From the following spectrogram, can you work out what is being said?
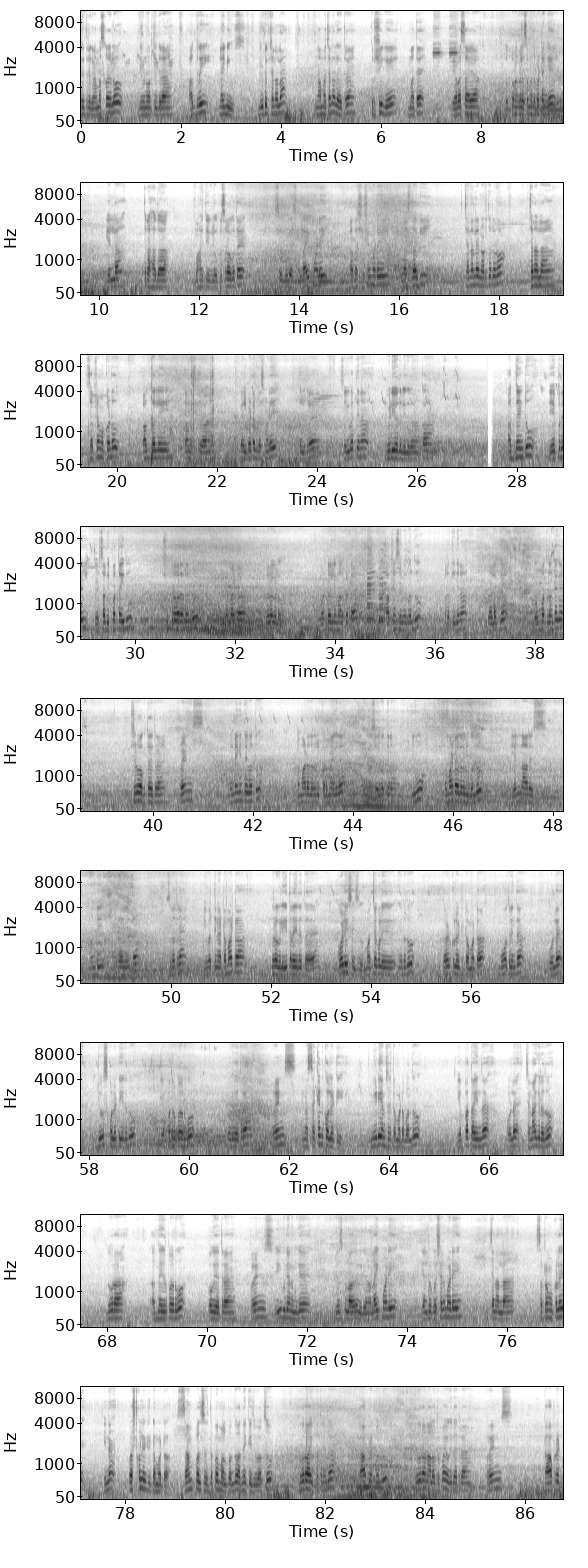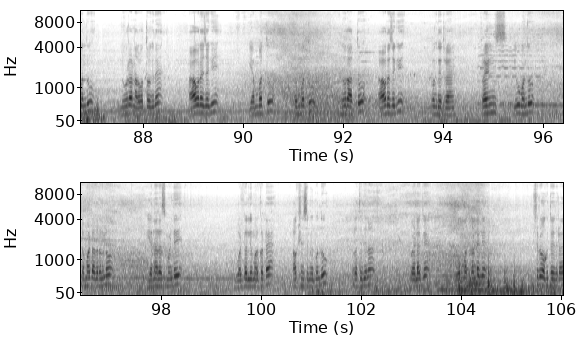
ರೈತರಿಗೆ ನಮಸ್ಕಾರಗಳು. ನೀವು ನೋಡ್ತಿದ್ದೀರಾ ಅಗ್ರಿ ನೈ ನ್ಯೂಸ್ ಯೂಟ್ಯೂಬ್ ಚಾನಲ. ನಮ್ಮ ಚಾನಲ್ ಹತ್ರ ಕೃಷಿಗೆ ಮತ್ತು ವ್ಯವಸಾಯ ಉತ್ಪನ್ನಗಳಿಗೆ ಸಂಬಂಧಪಟ್ಟಂಗೆ ಎಲ್ಲ ತರಹದ ಮಾಹಿತಿಗಳು ಉಪಸರಾಗುತ್ತೆ. ಸೊ ವಿಡಿಯೋಸ್ನ ಲೈಕ್ ಮಾಡಿ ಅದ ಶಿಷ್ಯ ಮಾಡಿ, ಹೊಸದಾಗಿ ಚಾನಲ್ಲೇ ನೋಡ್ತಿರೋರು, ಚಾನಲ್ನ ಸಬ್ಸ್ಕ್ರೈಬ್ ಮಾಡ್ಕೊಂಡು ಪಕ್ಕದಲ್ಲಿ ಕಾಣಿಸ್ತಿರೋ ಬೆಲ್ ಬಟನ್ ಪ್ರೆಸ್ ಮಾಡಿ ಅಂತ ಹೇಳಿದ್ರೆ, ಸೊ ಇವತ್ತಿನ ವಿಡಿಯೋದಲ್ಲಿ ದಿನಾಂಕ ಹದಿನೆಂಟು ಏಪ್ರಿಲ್ ಎರಡು ಸಾವಿರದ ಇಪ್ಪತ್ತೈದು, ಶುಕ್ರವಾರದಂದು ಟೊಮ್ಯಾಟೊ ದರಗಳು. ಒಡ್ಡಳ್ಳಿ ಮಾರುಕಟ್ಟೆ ಆಪ್ಷನ್ ಸಮಯ ಬಂದು ಪ್ರತಿದಿನ ಬೆಳಗ್ಗೆ ಒಂಬತ್ತು ಗಂಟೆಗೆ ಶುರುವಾಗ್ತಾ ಇದ್ರೆ. ಫ್ರೆಂಡ್ಸ್, ನಿನ್ನೆಗಿಂತ ಇವತ್ತು ಟೊಮ್ಯಾಟೊ ದರಗಳು ಕಡಿಮೆ ಆಗಿದೆ. ಸೊ ಇವತ್ತಿನ ಇವು ಟೊಮ್ಯಾಟೊ ದರಗಳು ಬಂದು ಎನ್ ಆರ್ ಎಸ್ ಮಂಡಿ ಇರುತ್ತೆ ಸರ್ ಹತ್ರ ಇವತ್ತಿನ ಟೊಮ್ಯಾಟೊ ದರಗಳು ಈ ಥರ ಇರುತ್ತೆ. ಗೋಳಿ ಸೈಜು ಮಚ್ಚಗಳು ಇರೋದು ತರ್ಡ್ ಕ್ವಾಲಿಟಿ ಟೊಮಾಟೊ ಮೂವತ್ತರಿಂದ ಒಳ್ಳೆ ಜ್ಯೂಸ್ ಕ್ವಾಲಿಟಿ ಇರೋದು ಎಪ್ಪತ್ತು ರೂಪಾಯಿವರೆಗೂ. ಹೋಗಿದ್ರೆ ಫ್ರೆಂಡ್ಸ್, ಇನ್ನು second quality medium size tomato ಬಂದು ಎಪ್ಪತ್ತೈದಿಂದ ಒಳ್ಳೆ ಚೆನ್ನಾಗಿರೋದು. ನೂರ ಹದಿನೈದು ರೂಪಾಯಿವರೆಗೂ ಹೋಗಿದೆ ಹತ್ರ ಫ್ರೆಂಡ್ಸ್, ಈ ವಿಡಿಯೋ ನಮಗೆ ಯೂಸ್ಫುಲ್ ಆದರೆ ವಿಡಿಯೋನ ಲೈಕ್ ಮಾಡಿ, ಎಲ್ರಿಗೂ ಶೇರ್ ಮಾಡಿ ಚಾನಲ್ನ ಸಬ್ಸ್ಕ್ರೈಬ್ ಮಾಡ್ಕೊಳ್ಳಿ. ಇನ್ನು ಫಸ್ಟ್ ಕ್ವಾಲಿಟಿ ಟೊಮೆಟೊ ಸ್ಯಾಂಪಲ್ಸ್ ದಪ್ಪ ಮಲ್ ಬಂದು ಹದಿನೈದು ಕೆ ಜಿ ಬಾಕ್ಸು ನೂರ ಇಪ್ಪತ್ತರಿಂದ ಟಾಪ್ ರೇಟ್ ಬಂದು ನೂರ ನಲ್ವತ್ತು ರೂಪಾಯಿ ಹೋಗಿದೆ ಹತ್ರ ಫ್ರೆಂಡ್ಸ್ ಟಾಪ್ ರೇಟ್ ಬಂದು ನೂರ ನಲವತ್ತೋಗಿದೆ ಆವ್ರೇಜಾಗಿ ಎಂಬತ್ತು, ತೊಂಬತ್ತು, ನೂರ ಹತ್ತು ಆಗಿ ಹೋಗಿದೆ ಹತ್ರ ಫ್ರೆಂಡ್ಸ್ ಇವು ಬಂದು ಟೊಮಾಟೊ ದರಗಳು ಎನ್ ಆರ್ ಎಸ್ ಮಂಡಿ ಒಡ್ಡಲ್ಲಿ ಮಾರುಕಟ್ಟೆ ಆಕ್ಷನ್ ಸಮಯ ಬಂದು ಪ್ರತಿದಿನ ಬೆಳಗ್ಗೆ ಒಂಬತ್ತು ಗಂಟೆಗೆ ಶುರು ಇದ್ದಾರೆ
